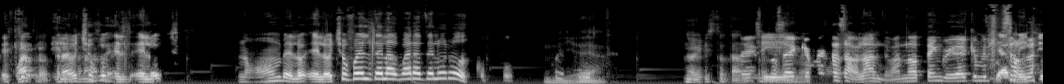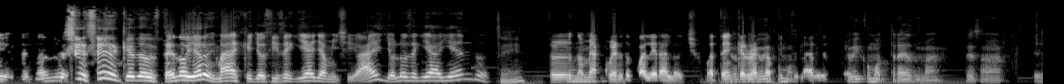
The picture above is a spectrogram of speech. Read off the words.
Es que cuatro, el tres, 8 ¿no? fue. El, el ocho- No, hombre, el, el 8 fue el de las varas del horóscopo. Ni idea. No he visto tanto. Sí, no sé de no. qué me estás hablando, man, no tengo idea de qué me estás hablando. no, no, sí, sí, que ustedes no vieron. Más es que yo sí seguía a Yamishibai, yo lo seguía viendo. Sí. Pero no me acuerdo cuál era el 8. Voy a tener Yo que recapitular. Yo vi como tres, man, de esa hora. Sí.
